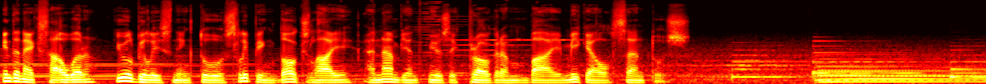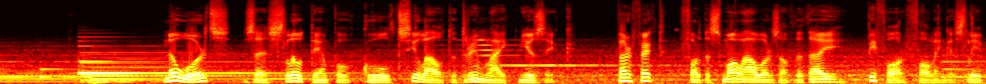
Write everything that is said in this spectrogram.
In the next hour, you will be listening to Sleeping Dogs Lie, an ambient music program by Miguel Santos. No words, the slow tempo, could chill out, dreamlike music. Perfect for the small hours of the day before falling asleep.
